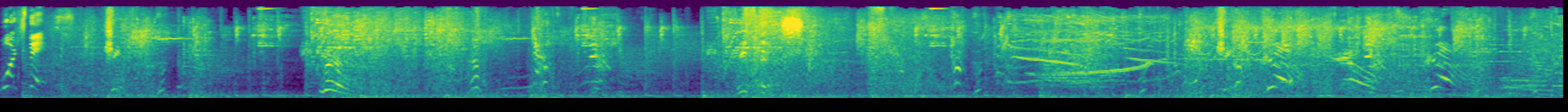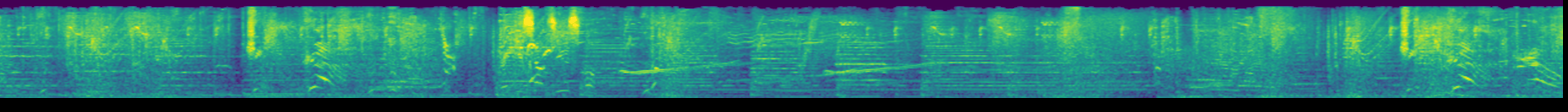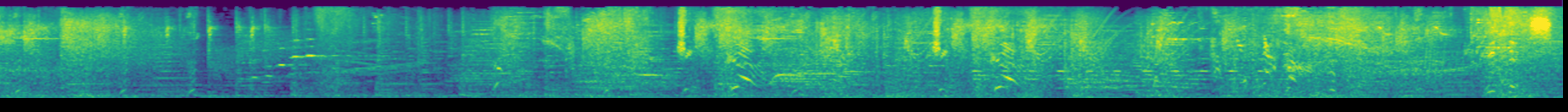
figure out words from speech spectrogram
Watch this! Eat this! Make yourselves useful! This!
